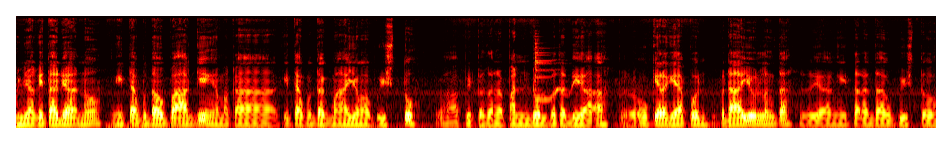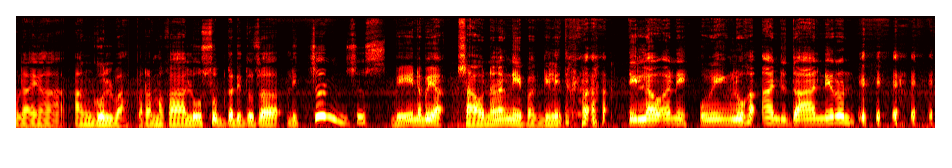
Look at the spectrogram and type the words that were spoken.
Unya kita dia no? Ngita pud taw paagi nga makakita pud tag maayo nga pwesto. So, hapit pa ta na pandol pa ta diha ah. Pero okay ra gyapon. Padayon lang ta. Ang ngita lang ta og pwesto. Lahi nga angle ba? Para makalusob ta dito sa litson sus biin na ba ya? Saon na lang ni pag ka tilaw ani. Uwing luhaan jutaan ni ron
